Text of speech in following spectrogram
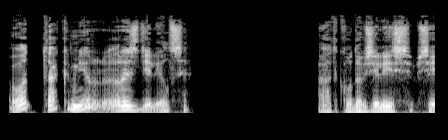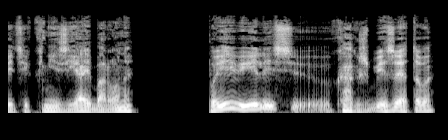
Вот так мир разделился. Откуда взялись все эти князья и бароны? Появились, как же без этого?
